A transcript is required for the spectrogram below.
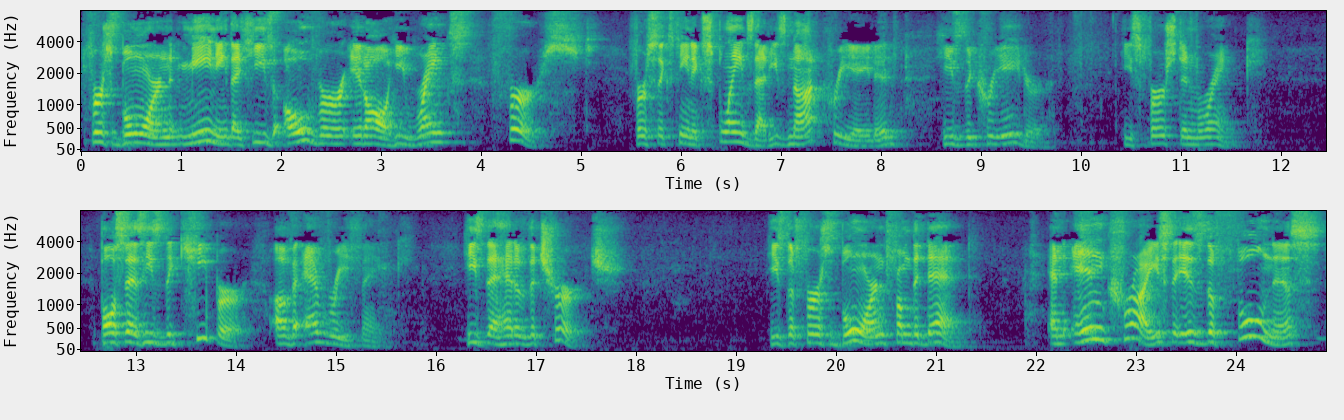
Firstborn meaning that he's over it all, he ranks first. Verse 16 explains that. He's not created, he's the creator. He's first in rank. Paul says he's the keeper of everything. He's the head of the church. He's the firstborn from the dead. And in Christ is the fullness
